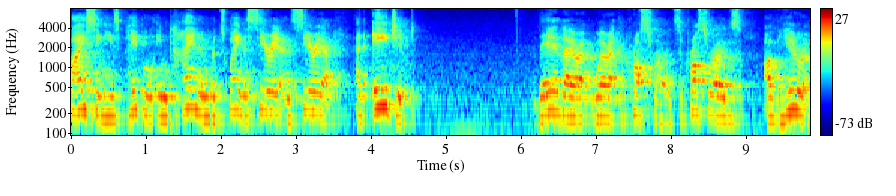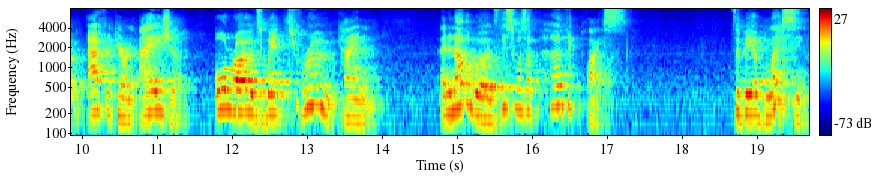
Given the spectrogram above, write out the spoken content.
placing his people in Canaan between Assyria and Syria and Egypt, there they were at the crossroads, the crossroads of Europe, Africa, and Asia. All roads went through Canaan. And in other words, this was a perfect place to be a blessing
